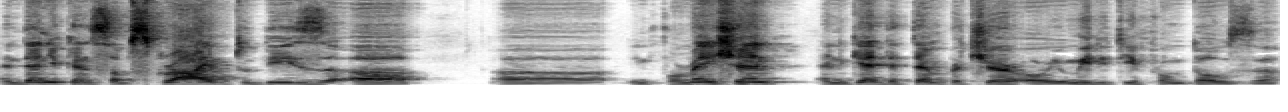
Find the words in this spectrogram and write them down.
And then you can subscribe to these uh, uh information and get the temperature or humidity from those uh,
